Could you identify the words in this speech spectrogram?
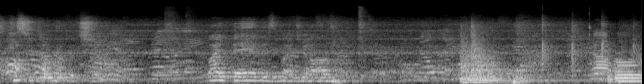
Because you don't have a job. My band is my job. All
